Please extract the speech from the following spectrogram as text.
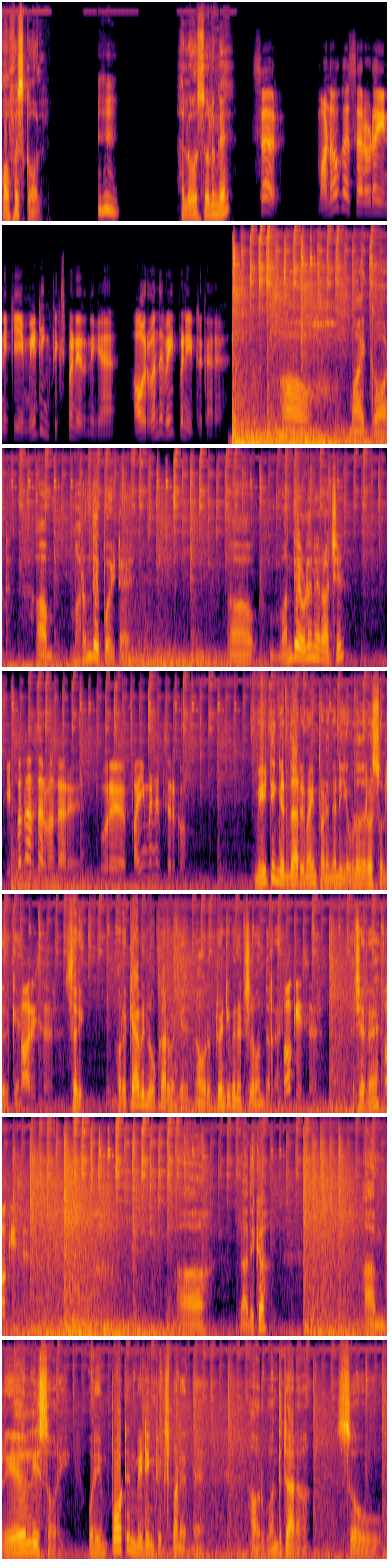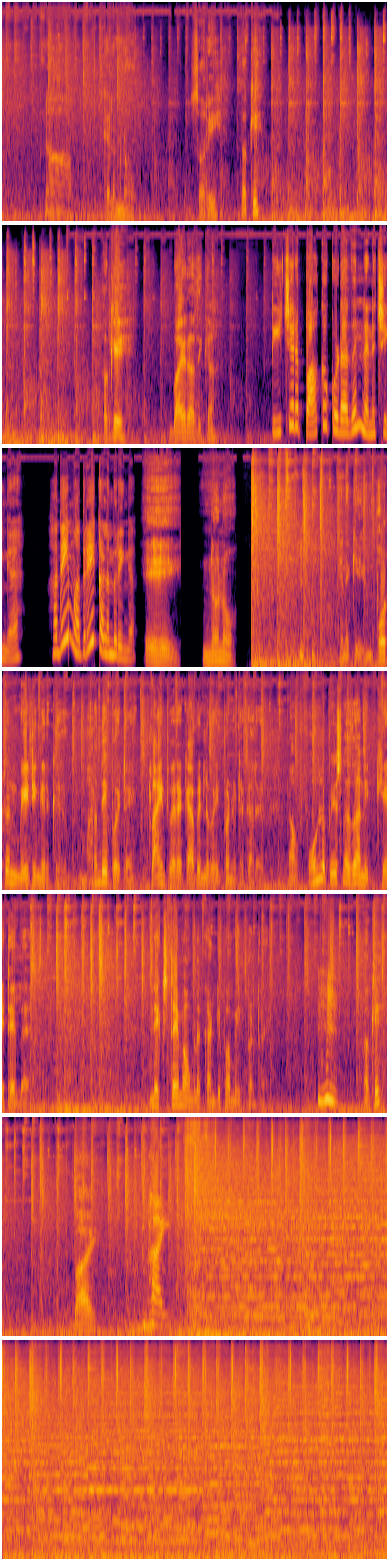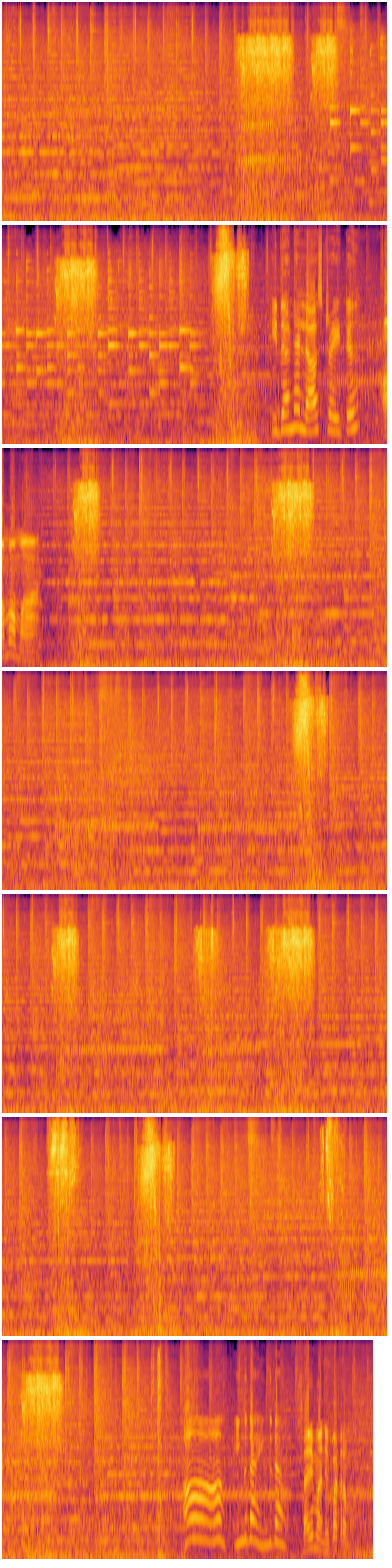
ஆஃபீஸ் கால் ம், ஹலோ சொல்லுங்க. சார் மனோகர் சாரோட இன்னைக்கு மீட்டிங் ஃபிக்ஸ் பண்ணியிருந்தீங்க. அவர் வந்து வெயிட் பண்ணிட்டு இருக்காரு மை காட் மறந்தே போயிட்டேன். ஆ, வந்து எவ்வளோ நேரம் ஆச்சு? இப்பதான் சார் வந்தாரு. ஒரு ஃபைவ் மினிட்ஸ் இருக்கும். மீட்டிங் இருந்தால் ரிமைண்ட் பண்ணுங்கன்னு எவ்வளோ தடவை சொல்லியிருக்கேன் சாரி சார் சரி ஒரு கேபினில் உட்கார வைங்க. நான் ஒரு டுவெண்ட்டி மினிட்ஸில் வந்துடுறேன். ஓகே சார் வச்சிடுறேன். Okay sir ah, Radhika I am really sorry ஒரு இம்பார்ட்டன்ட் மீட்டிங் ஃபிக்ஸ் பண்ணியிருந்தேன். அவர் வந்துட்டாரா? ஸோ நான் கிளம்பணும். Sorry okay okay bye Radhika. டீச்சரை பார்க்க கூடாதுன்னு நினைச்சீங்க. அதே மாதிரியே கிளம்புறீங்க. ஏய் நோ நோ எனக்கு இம்பார்ட்டன்ட் மீட்டிங் இருக்கு. மறந்தே போயிட்டேன். கிளைண்ட் வேற கேபின்ல வெயிட் பண்ணிட்டு இருக்காரு நான் ஃபோனில் பேசினதா நீ கேட்டேல்ல. நெக்ஸ்ட் டைம் அவங்கள கண்டிப்பாக மீட் பண்ணுறேன் ஓகே பாய் பாய் இதானே லாஸ்ட் ரைட்டு ஆமாம்மா. இங்கதான் இங்கதான். சரிம்மா நிப்பாட்டுறம்மா.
